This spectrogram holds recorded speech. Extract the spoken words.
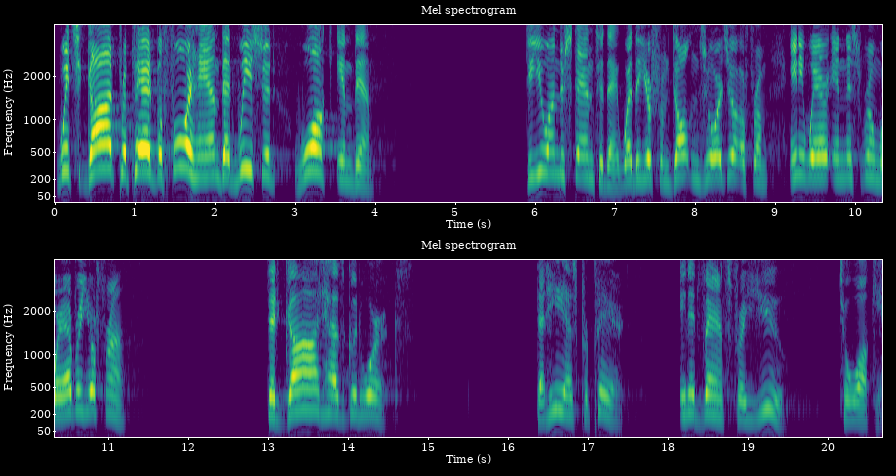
Which God prepared beforehand that we should walk in them. Do you understand today, whether you're from Dalton, Georgia, or from anywhere in this room, wherever you're from, that God has good works that He has prepared in advance for you to walk in?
